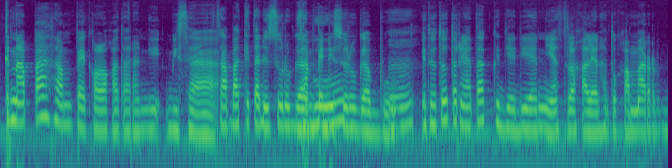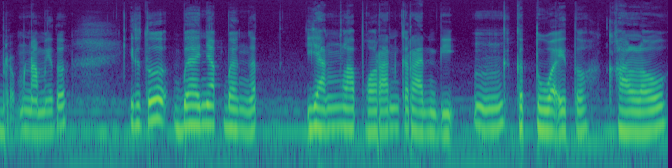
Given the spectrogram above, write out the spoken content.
kenapa sampai kalau kata Randi bisa Sampai kita disuruh gabung. sampai disuruh gabung Hmm. itu tuh ternyata kejadiannya setelah kalian satu kamar berenam itu itu tuh banyak banget yang laporan ke Randi Hmm. ke ketua itu kalau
